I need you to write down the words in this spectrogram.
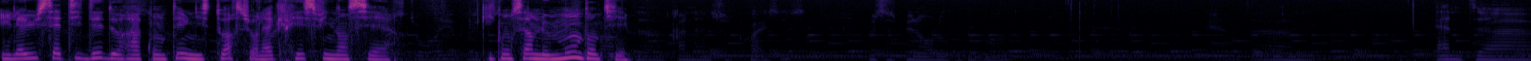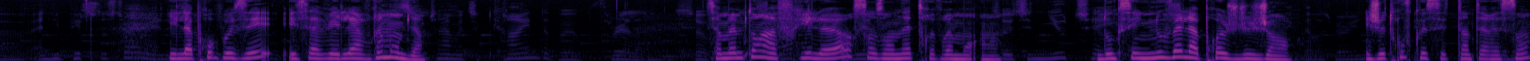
il a eu cette idée de raconter une histoire sur la crise financière, qui concerne le monde entier. Il l'a proposé et ça avait l'air vraiment bien. En même temps un thriller sans en être vraiment un. Donc c'est une nouvelle approche du genre. Et je trouve que c'est intéressant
